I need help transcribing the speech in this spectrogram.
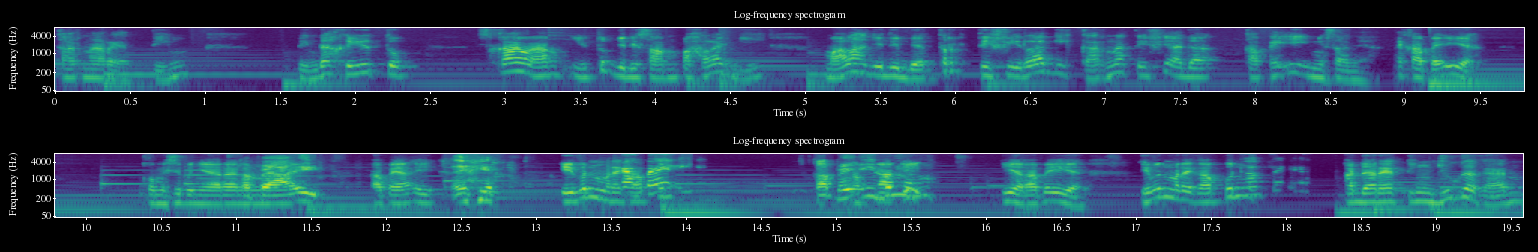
karena rating pindah ke YouTube. Sekarang YouTube jadi sampah lagi malah jadi better TV lagi karena TV ada KPI misalnya. Eh KPI ya? Komisi Penyiaran. KPI KPI eh, iya. even mereka KPI. pun KPI, KPI iya KPI ya. Even mereka pun ya? ada rating juga kan?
